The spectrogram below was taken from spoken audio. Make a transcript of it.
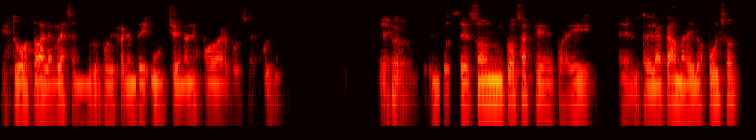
estuvo toda la clase en un grupo diferente y, uh, che, no les puedo dar pulso, disculpen. Entonces, son cosas que por ahí, entre la cámara y los pulsos,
